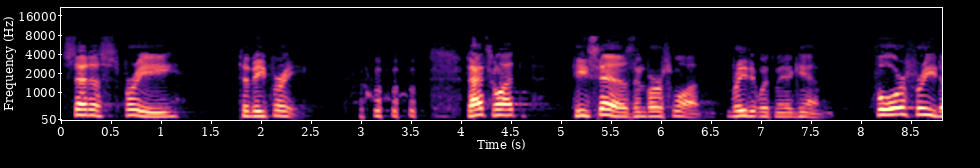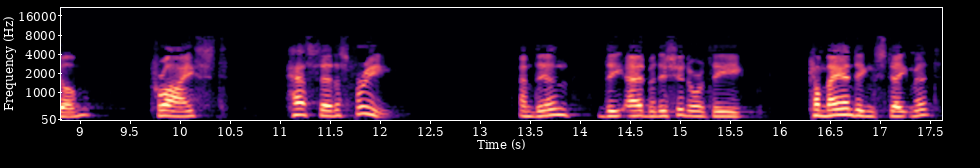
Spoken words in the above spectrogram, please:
set us free to be free. That's what he says in verse 1. Read it with me again. For freedom, Christ has set us free. And then the admonition or the commanding statement,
